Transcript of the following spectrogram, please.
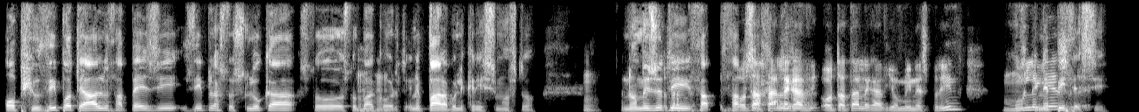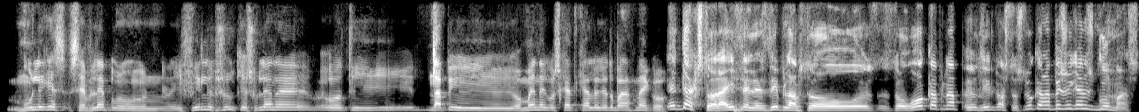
οποιοδήποτε άλλο θα παίζει δίπλα στο Σλούκα στο, στο backcourt. Είναι πάρα πολύ κρίσιμο αυτό. Νομίζω όταν, ότι θα, θα όταν, ψαχτεί... τα έλεγα, όταν τα έλεγα δύο μήνες πριν μου έλεγες, επίθεση μου έλεγε, σε βλέπουν οι φίλοι σου και σου λένε ότι να πει ο Μένεγος κάτι καλό για τον Παναθηναϊκό. Εντάξει τώρα, ήθελες δίπλα στο, στο Walkup, να, δίπλα στο Σλούκα να παίζει ο Γιάννης Γκούμας.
